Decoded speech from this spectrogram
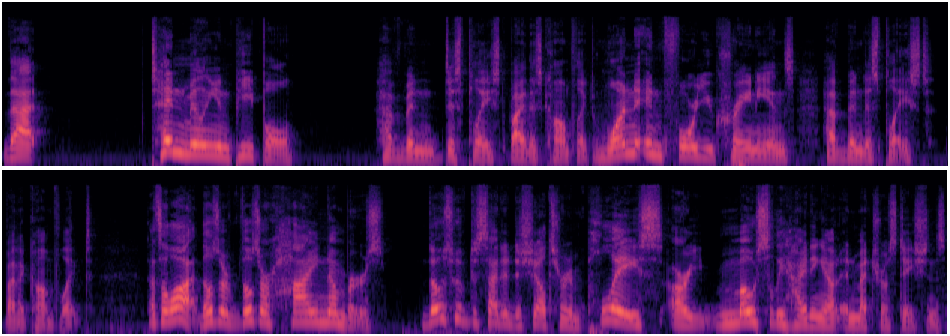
that 10 million people have been displaced by this conflict. One in four Ukrainians have been displaced by the conflict. That's a lot. Those are those are high numbers. Those who have decided to shelter in place are mostly hiding out in metro stations.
